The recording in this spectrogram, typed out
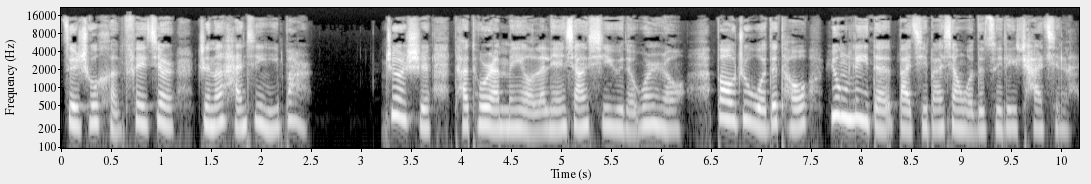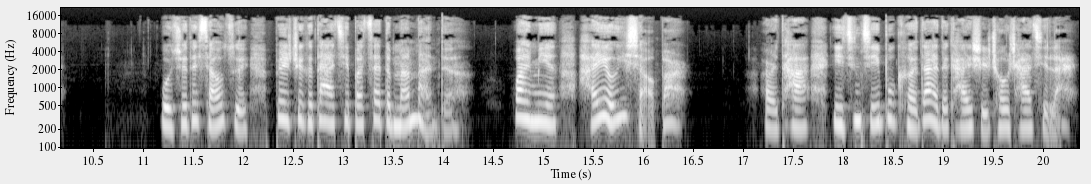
最初很费劲儿，只能含进一半儿。这时，他突然没有了怜香惜玉的温柔，抱住我的头，用力的把鸡巴向我的嘴里插进来。我觉得小嘴被这个大鸡巴塞得满满的，外面还有一小半儿，而他已经急不可待的开始抽插起来。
